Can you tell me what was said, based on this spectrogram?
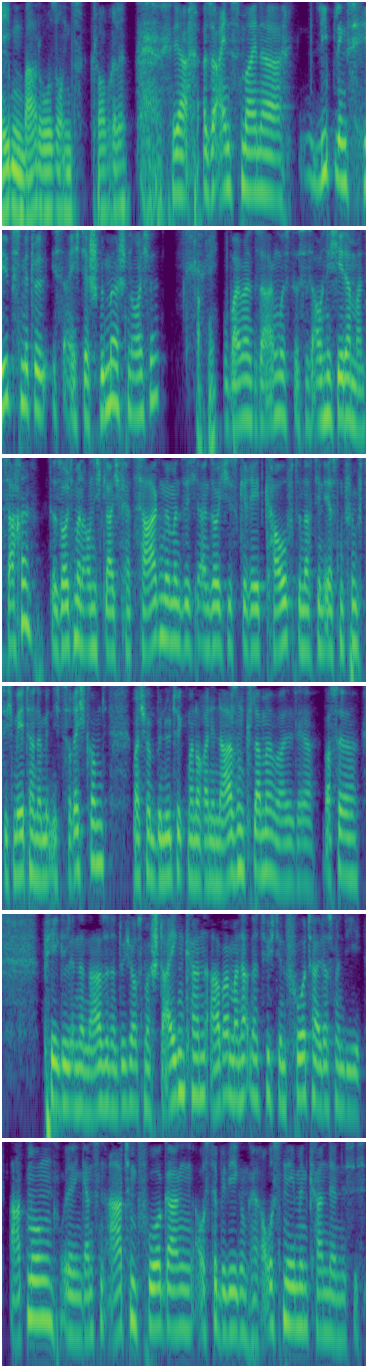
Neben Badehose und Chlorbrille? Ja, also eins meiner Lieblingshilfsmittel ist eigentlich der Schwimmerschnorchel. Okay. Wobei man sagen muss, das ist auch nicht jedermanns Sache. Da sollte man auch nicht gleich verzagen, wenn man sich ein solches Gerät kauft und nach den ersten 50 Metern damit nicht zurechtkommt. Manchmal benötigt man auch eine Nasenklammer, weil der Wasserpegel in der Nase dann durchaus mal steigen kann. Aber man hat natürlich den Vorteil, dass man die Atmung oder den ganzen Atemvorgang aus der Bewegung herausnehmen kann, denn es ist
